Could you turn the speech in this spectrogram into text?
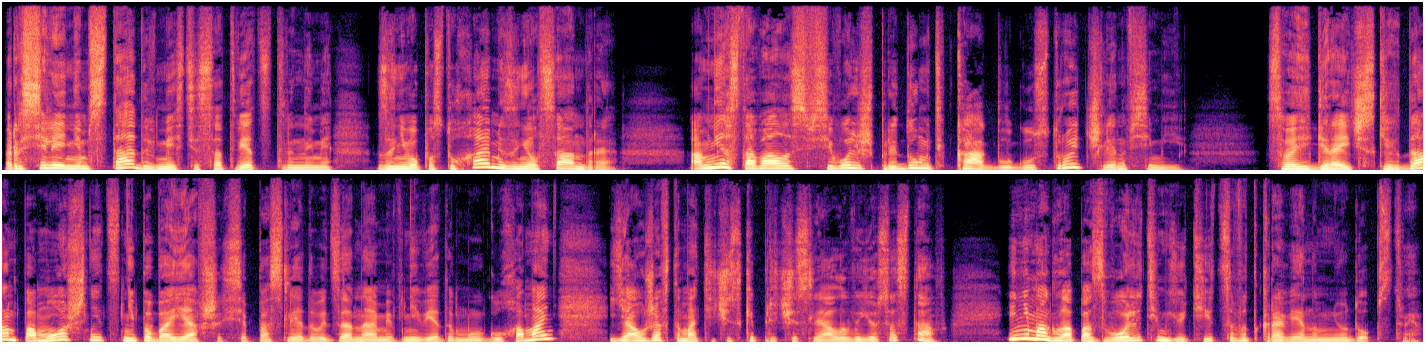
Расселением стада вместе с ответственными за него пастухами занялся Андре, а мне оставалось всего лишь придумать, как благоустроить членов семьи. Своих героических дам, помощниц, не побоявшихся последовать за нами в неведомую глухомань, я уже автоматически причисляла в ее состав — и не могла позволить им ютиться в откровенном неудобстве.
